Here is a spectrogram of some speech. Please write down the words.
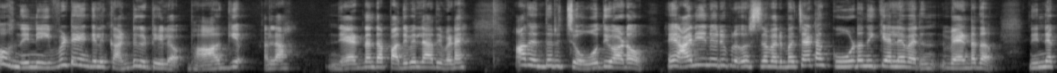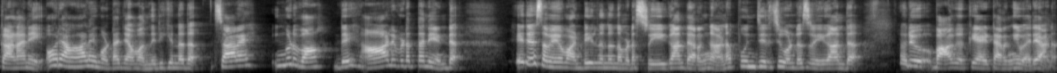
ഓ നിന്നെ ഇവിടെയെങ്കിലും കണ്ടു കിട്ടിയല്ലോ ഭാഗ്യം. അല്ല. ചേട്ടനെന്താ പതിവില്ലാതെ ഇവിടെ? അതെന്തൊരു ചോദ്യമാടോ? ഏ അനിയനൊരു പ്രശ്നം വരുമ്പോൾ ചേട്ടൻ കൂടെ നിൽക്കല്ലേ വരു വേണ്ടത്? നിന്നെ കാണാനേ ഒരാളെയും കൊണ്ടാണ് ഞാൻ വന്നിരിക്കുന്നത്. സാറേ ഇങ്ങോട്ട് വാ. ദേ ആളിവിടെ തന്നെയുണ്ട്. ഇതേ സമയം വണ്ടിയിൽ നിന്ന് നമ്മുടെ ശ്രീകാന്ത് ഇറങ്ങുകയാണ് പുഞ്ചിരിച്ചുകൊണ്ട് ശ്രീകാന്ത് ഒരു ഭാഗമൊക്കെ ആയിട്ട് ഇറങ്ങി വരികയാണ്.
